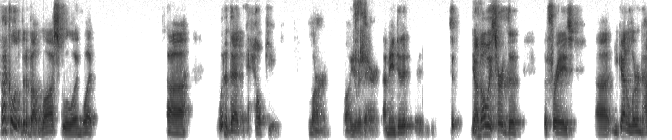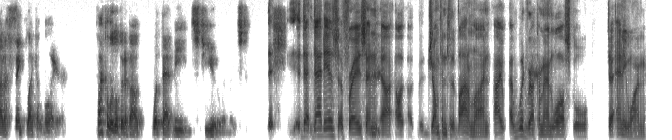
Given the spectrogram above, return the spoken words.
talk a little bit about law school and what uh, what did that help you? learn while you were there? I mean, did it? You know, I've always heard the the phrase, uh, "You got to learn how to think like a lawyer." Talk a little bit about what that means to you, at least. That that is a phrase, and uh, I'll, jump into the bottom line. I, I would recommend law school to anyone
